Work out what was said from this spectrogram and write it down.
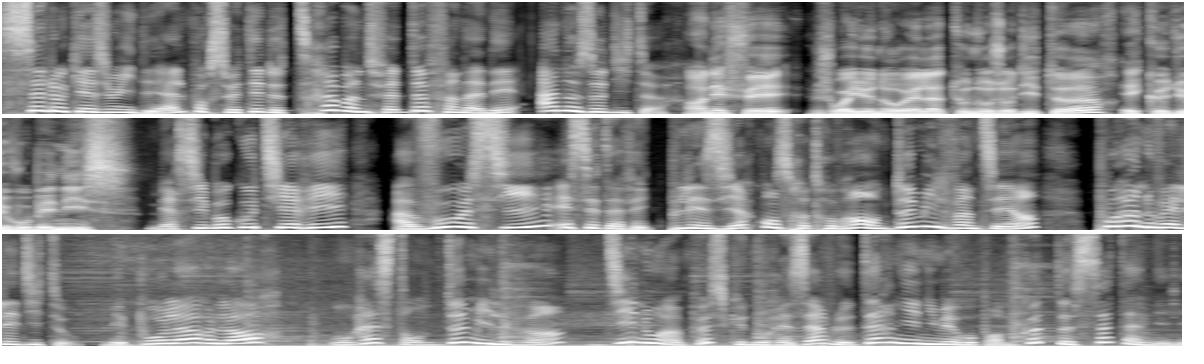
c'est l'occasion idéale pour souhaiter de très bonnes fêtes de fin d'année à nos auditeurs. En effet, joyeux Noël à tous nos auditeurs et que Dieu vous bénisse. Merci beaucoup Thierry, à vous aussi, et c'est avec plaisir qu'on se retrouvera en 2021 pour un nouvel édito. Mais pour l'heure, Laure, on reste en 2020. Dis-nous un peu ce que nous réserve le dernier numéro Pentecôte de cette année.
